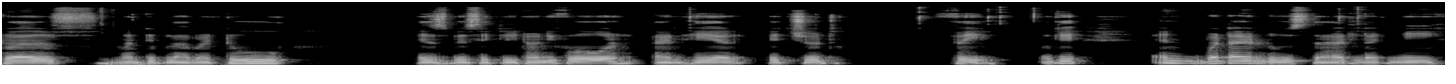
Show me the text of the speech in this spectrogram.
12 multiplied by 2 is basically 24 and here it should fail okay and what I'll do is that let me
